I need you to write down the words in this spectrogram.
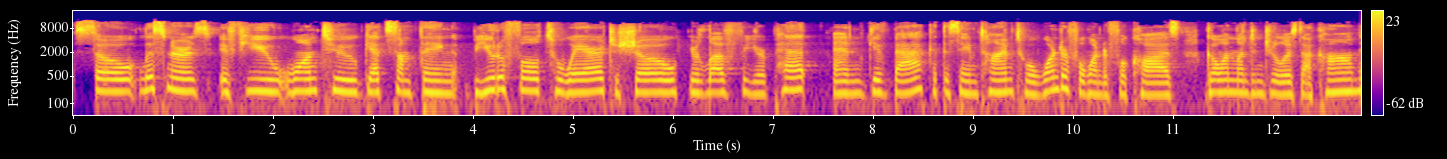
So, listeners, if you want to get something beautiful to wear to show your love for your pet and give back at the same time to a wonderful, wonderful cause, go on londonjewelers.com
